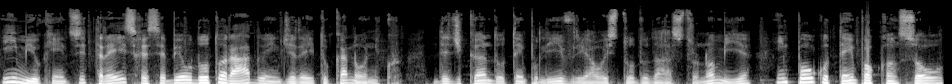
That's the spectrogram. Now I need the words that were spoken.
e, em 1503, recebeu o doutorado em Direito Canônico. Dedicando o tempo livre ao estudo da astronomia, em pouco tempo alcançou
